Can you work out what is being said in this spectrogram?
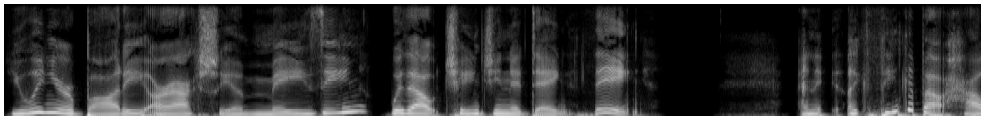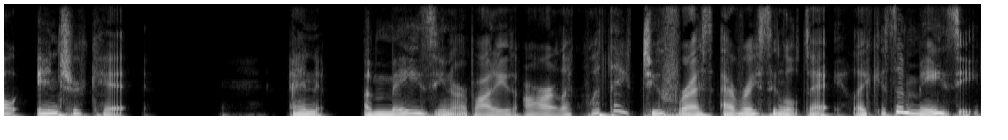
You and your body are actually amazing without changing a dang thing. And it, like, think about how intricate and amazing our bodies are. Like, what they do for us every single day. Like, it's amazing.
